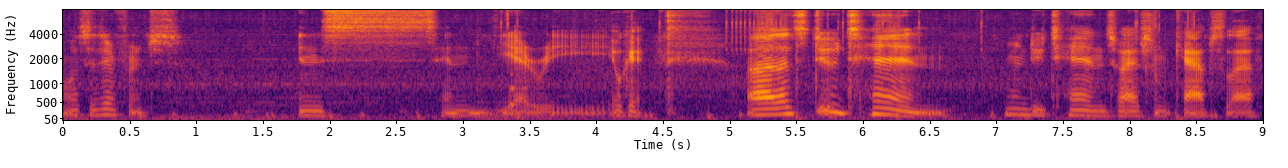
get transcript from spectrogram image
What's the difference? Incendiary. Okay. Uh, let's do 10. I'm gonna do 10 so I have some caps left.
